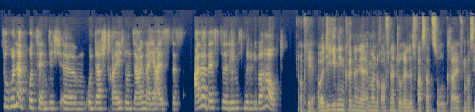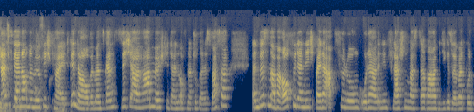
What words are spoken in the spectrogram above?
zu hundertprozentig ähm, unterstreichen und sagen, naja, ist das allerbeste Lebensmittel überhaupt. Okay, aber diejenigen können dann ja immer noch auf naturelles Wasser zurückgreifen, was sie Das wäre noch eine Möglichkeit, genau. Wenn man es ganz sicher haben möchte, dann auf naturelles Wasser. Dann wissen aber auch wieder nicht bei der Abfüllung oder in den Flaschen, was da war, wie die gesäubert wurden.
